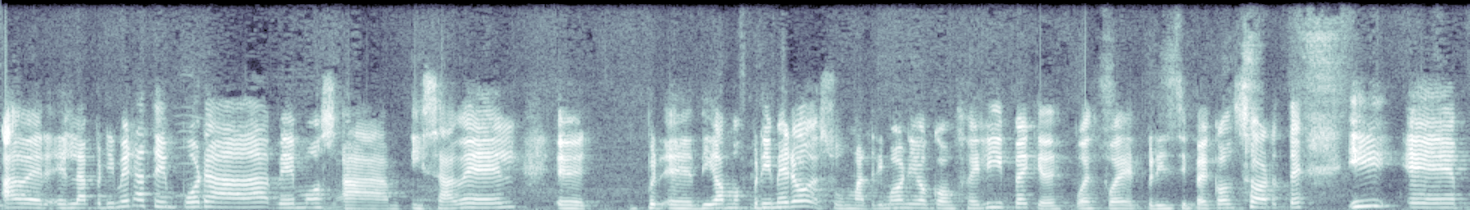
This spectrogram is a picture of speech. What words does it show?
A ver, en la primera temporada vemos a Isabel eh, eh, digamos, primero su matrimonio con Felipe, que después fue el príncipe consorte, y eh,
